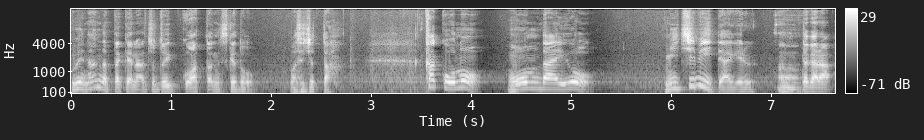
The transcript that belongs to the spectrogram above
上なんだったっけな？ちょっと一個あったんですけど。忘れちゃった。過去の問題を導いてあげる、うん。だから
